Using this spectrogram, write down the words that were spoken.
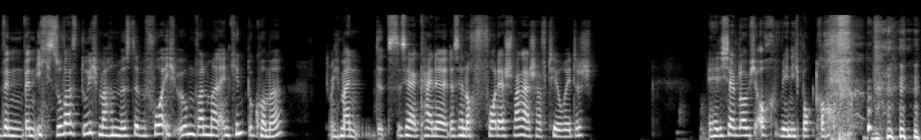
wenn, wenn ich sowas durchmachen müsste, bevor ich irgendwann mal ein Kind bekomme, ich meine, das ist ja keine, das ist ja noch vor der Schwangerschaft theoretisch, hätte ich da, glaube ich, auch wenig Bock drauf.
